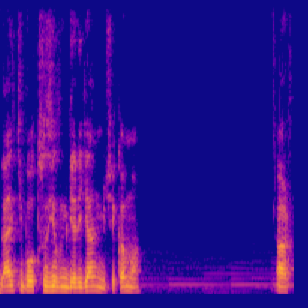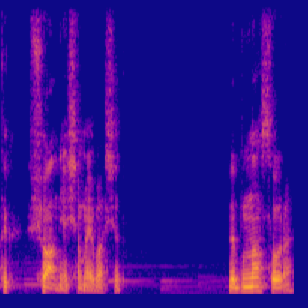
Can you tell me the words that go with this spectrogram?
Belki bu 30 yılım geri gelmeyecek ama artık şu an yaşamaya başladım. Ve bundan sonra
